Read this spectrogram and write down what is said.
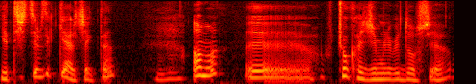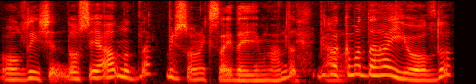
Yetiştirdik gerçekten. Hı hı. Ama e, çok hacimli bir dosya olduğu için dosyayı almadılar. Bir sonraki sayıda yayımlandı. Bir bakıma daha iyi oldu.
